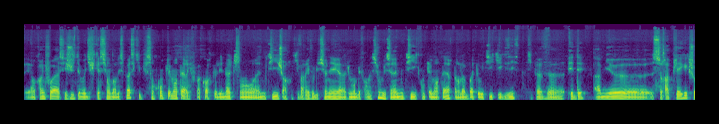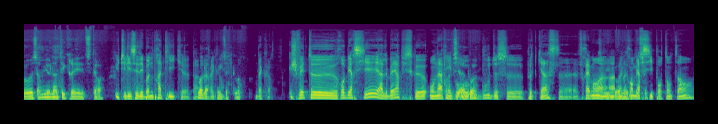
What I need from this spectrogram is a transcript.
Et encore une fois, c'est juste des modifications dans l'espace qui sont complémentaires. Il faut pas croire que les nudges sont un outil genre qui va révolutionner euh, le monde des formations, mais c'est un outil complémentaire dans la boîte à outils qui existe, qui peuvent aider à mieux euh, se rappeler quelque chose, à mieux l'intégrer, etc. Utiliser des bonnes pratiques, euh, par, voilà, exactement. D'accord. Je vais te remercier, Albert, puisque on arrive au, bout de ce podcast. Euh, vraiment un, grand merci pour ton temps.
